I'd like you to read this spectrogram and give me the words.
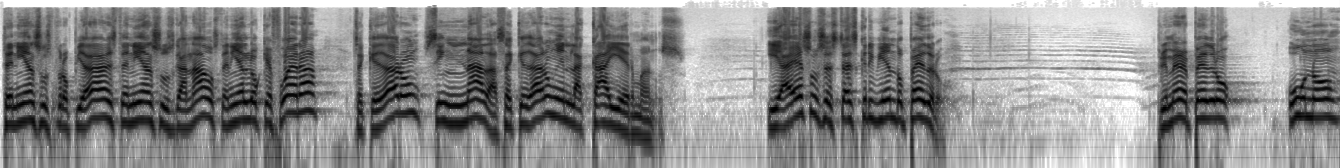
Tenían sus propiedades, tenían sus ganados, tenían lo que fuera, se quedaron sin nada, se quedaron en la calle, hermanos. Y a eso se está escribiendo Pedro. Primero Pedro 1,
